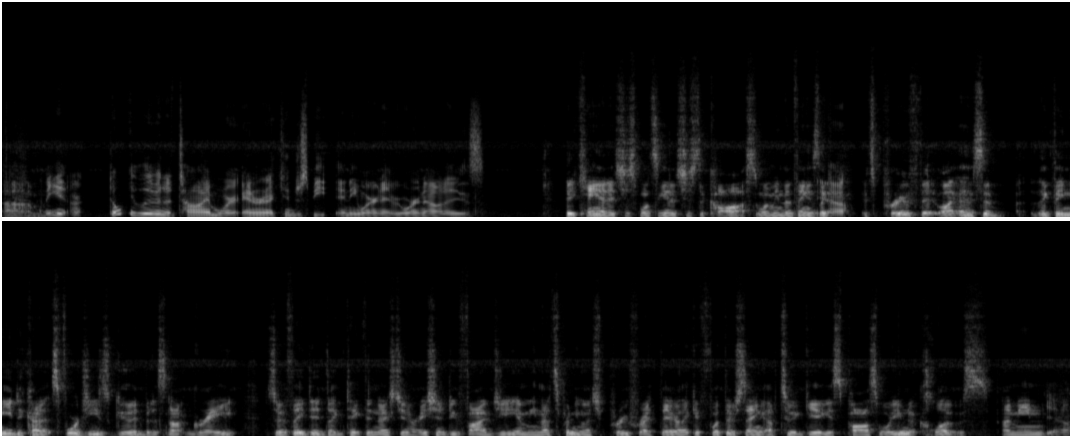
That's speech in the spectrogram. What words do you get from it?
um, I mean, don't we live in a time where internet can just be anywhere and everywhere nowadays? It can. It's just once again, it's just a cost. Well, I mean, the thing is, like, Yeah. it's proof that, like I said, like they need to kind of. It's four G is good, but it's not great. So if they did like take the next generation and do five G, I mean, that's pretty much proof right there. Like if what they're saying up to a gig is possible, or even a close, I mean, Yeah.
